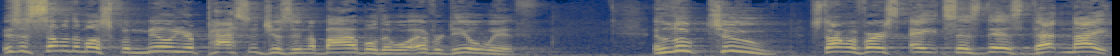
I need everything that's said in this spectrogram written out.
This is some of the most familiar passages in the Bible that we'll ever deal with. In Luke 2, Starting with verse 8 says this That night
